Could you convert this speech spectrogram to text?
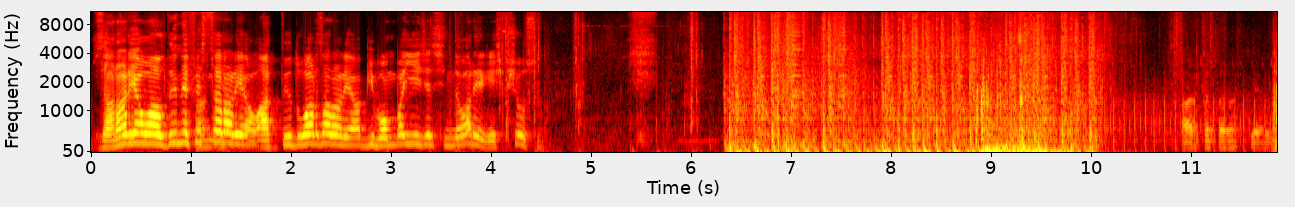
Zarar ya aldığı nefes Hangi? zarar ya attığı duvar zarar ya. Bir bomba yiyeceğiz şimdi var ya geçmiş olsun. Arka taraf geldi.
